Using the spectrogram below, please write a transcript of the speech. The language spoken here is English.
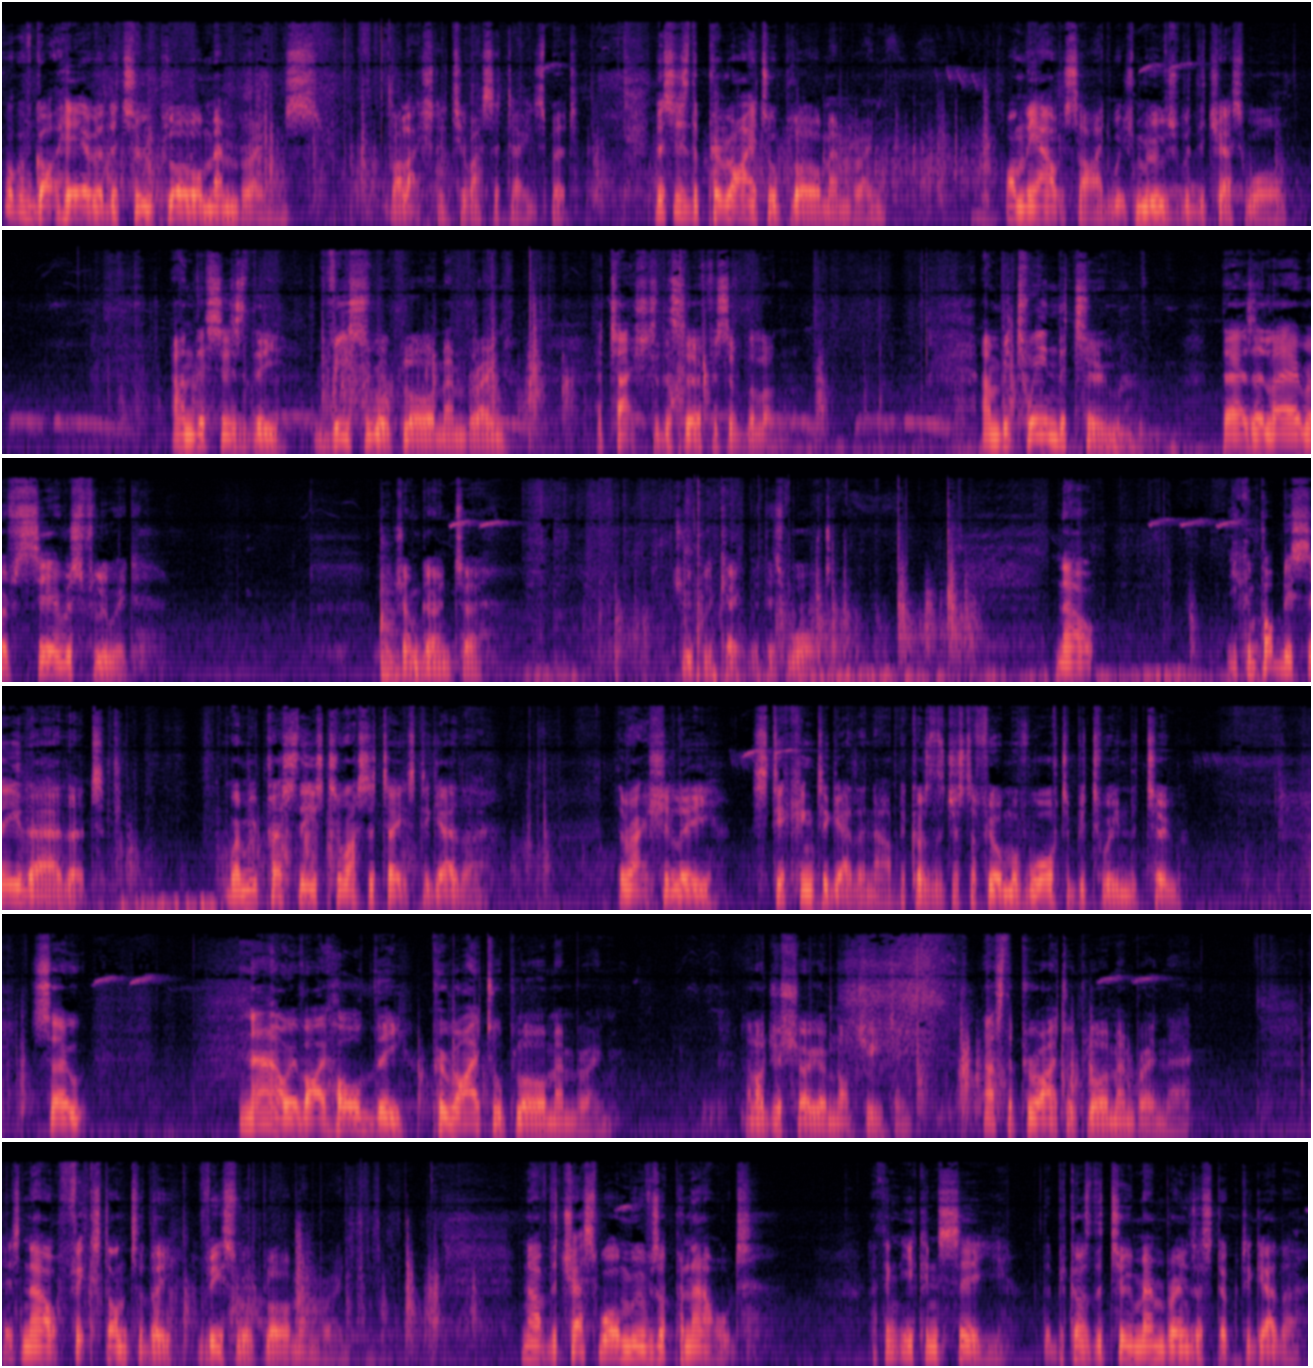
What we've got here are the two pleural membranes. Well, actually two acetates, but this is the parietal pleural membrane on the outside, which moves with the chest wall. And this is the visceral pleural membrane attached to the surface of the lung. And between the two, there's a layer of serous fluid, which I'm going to duplicate with this water. Now, you can probably see there that when we press these two acetates together, they're actually sticking together now because there's just a film of water between the two. So now if I hold the parietal pleural membrane, and I'll just show you I'm not cheating, that's the parietal pleural membrane there. It's now fixed onto the visceral pleural membrane. Now if the chest wall moves up and out, I think you can see that because the two membranes are stuck together,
